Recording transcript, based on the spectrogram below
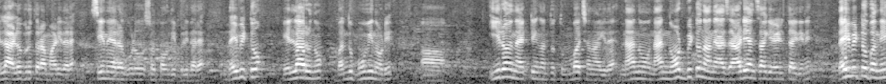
ಎಲ್ಲ ಹಳಬ್ರು ಥರ ಮಾಡಿದ್ದಾರೆ. ಸೀನಿಯರ್ಗಳು ಸ್ವಲ್ಪ ಒಂದಿಬ್ರು ಇದ್ದಾರೆ. ದಯವಿಟ್ಟು ಎಲ್ಲರೂ ಬಂದು ಮೂವಿ ನೋಡಿ. ಹೀರೋಯಿನ್ ಆ್ಯಕ್ಟಿಂಗ್ ಅಂತೂ ತುಂಬ ಚೆನ್ನಾಗಿದೆ. ನಾನು ನಾನು ನೋಡಿಬಿಟ್ಟು ನಾನು ಆ್ಯಸ್ ಆಡಿಯನ್ಸ್ ಆಗಿ ಹೇಳ್ತಾ ಇದ್ದೀನಿ. ದಯವಿಟ್ಟು ಬನ್ನಿ,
